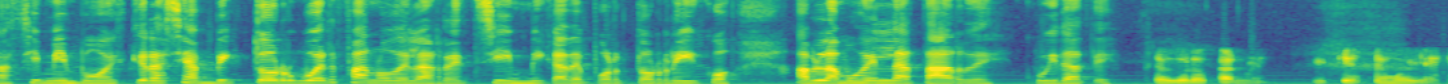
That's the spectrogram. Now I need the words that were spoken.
Así mismo es. Gracias, Víctor Huérfano de la Red Sísmica de Puerto Rico. Hablamos en la tarde. Cuídate. Seguro, Carmen. Y que esté muy bien.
